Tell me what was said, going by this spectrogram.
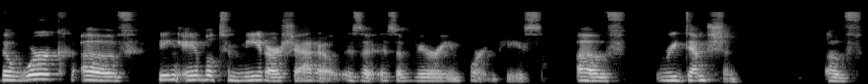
the work of being able to meet our shadow is a is a very important piece of redemption of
